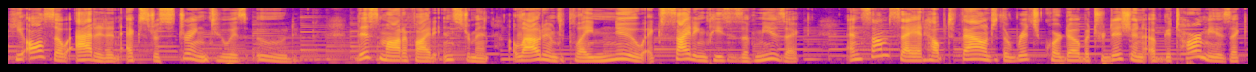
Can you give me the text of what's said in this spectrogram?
He also added an extra string to his oud. This modified instrument allowed him to play new, exciting pieces of music and some say it helped found the rich Cordoba tradition of guitar music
